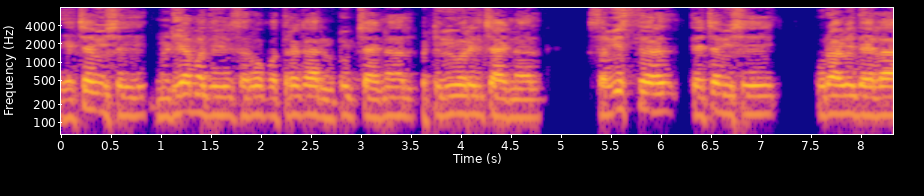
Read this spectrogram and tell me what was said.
याच्याविषयी मीडियामध्ये सर्व पत्रकार युट्यूब चॅनल टीव्हीवरील चॅनल सविस्तर त्याच्याविषयी पुरावे द्यायला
